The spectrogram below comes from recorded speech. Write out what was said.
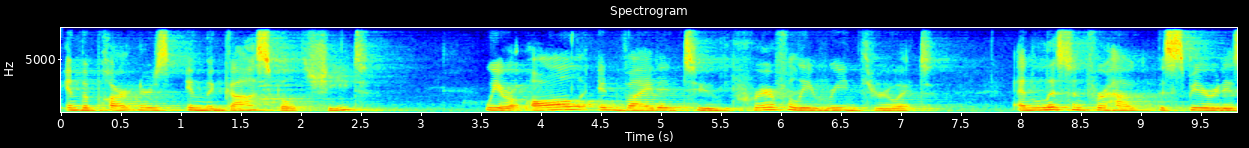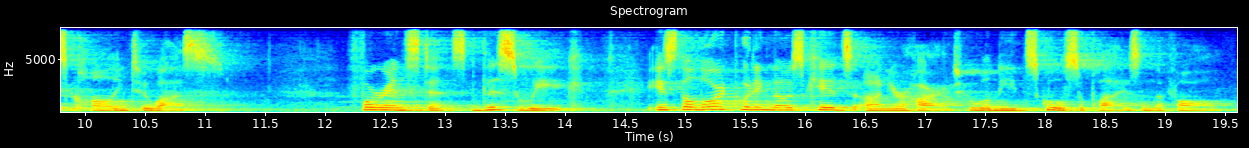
in the Partners in the Gospel sheet. We are all invited to prayerfully read through it and listen for how the Spirit is calling to us. For instance, this week, is the Lord putting those kids on your heart who will need school supplies in the fall?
